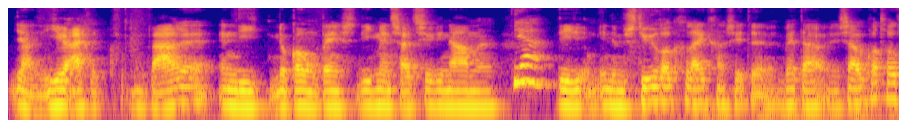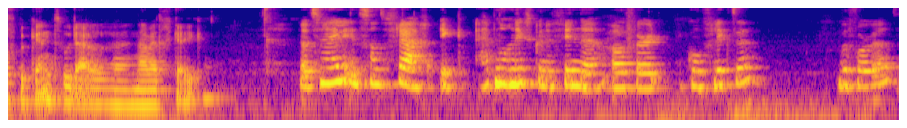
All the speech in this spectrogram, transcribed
ja, hier eigenlijk waren. En die, dan komen opeens die mensen uit Suriname, Ja, die in de bestuur ook gelijk gaan zitten. Werd daar, is daar ook wat over bekend, hoe daar eh, naar werd gekeken? dat is een hele interessante vraag. Ik heb nog niks kunnen vinden over conflicten, bijvoorbeeld.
